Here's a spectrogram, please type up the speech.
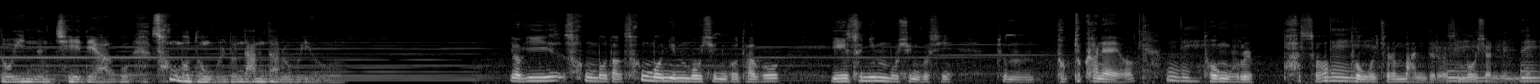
또 있는 제대하고 성모 동굴도 남다르고요. 여기 성모당 성모님 모신 곳하고 예수님 모신 곳이 좀 독특하네요. 네. 동굴을 파서 네. 동굴처럼 만들어서 네. 모셨는데 네.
